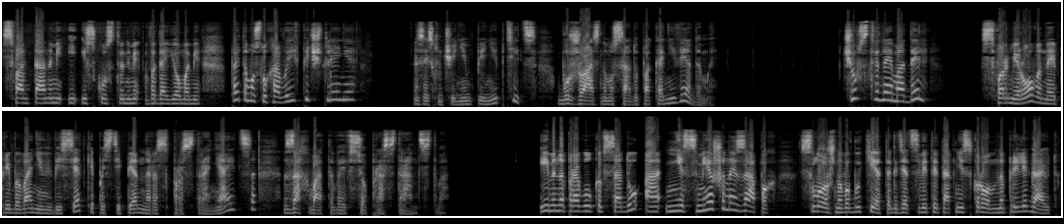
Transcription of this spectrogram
с фонтанами и искусственными водоемами, поэтому слуховые впечатления, за исключением пения птиц, буржуазному саду пока неведомы. Чувственная модель, сформированная пребыванием в беседке, постепенно распространяется, захватывая все пространство. Именно прогулка в саду, а не смешанный запах сложного букета, где цветы так нескромно прилегают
